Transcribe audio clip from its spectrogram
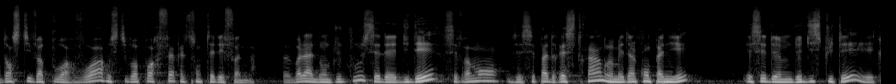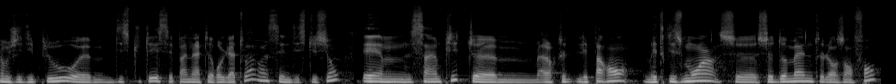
dans ce qu'il va pouvoir voir ou ce qu'il va pouvoir faire avec son téléphone. Euh, voilà, donc du coup, c'est l'idée, c'est vraiment, c'est pas de restreindre, mais d'accompagner, et c'est de, discuter. Et comme j'ai dit plus haut, euh, discuter, c'est pas un interrogatoire, hein, c'est une discussion. Et ça implique, alors que les parents maîtrisent moins ce, domaine que leurs enfants,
